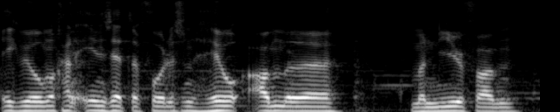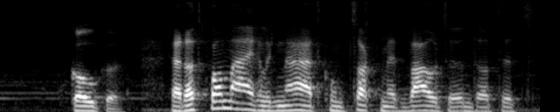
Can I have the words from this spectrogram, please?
ik wil me gaan inzetten voor dus een heel andere manier van koken. Ja, dat kwam eigenlijk na het contact met Wouter, dat het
